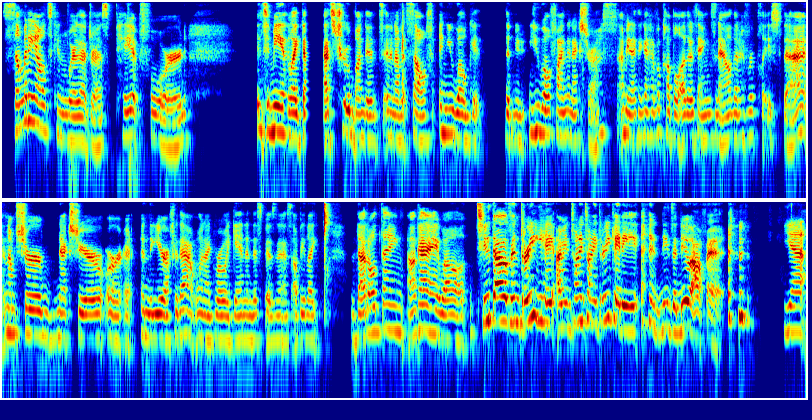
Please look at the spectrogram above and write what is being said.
somebody else can wear that dress pay it forward and to me like that, that's true abundance in and of itself and you will get the new you will find the next dress i mean i think i have a couple other things now that have replaced that and i'm sure next year or in the year after that when i grow again in this business i'll be like that old thing. Okay, well, 2003, I mean 2023 Katie needs a new outfit. yeah,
